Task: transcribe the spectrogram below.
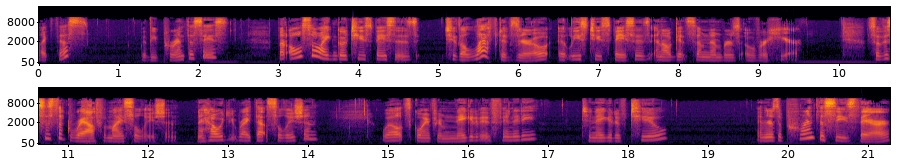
like this with the parentheses. But also I can go two spaces to the left of zero, at least two spaces, and I'll get some numbers over here. So this is the graph of my solution. Now how would you write that solution? Well, it's going from negative infinity to negative 2. And there's a parenthesis there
